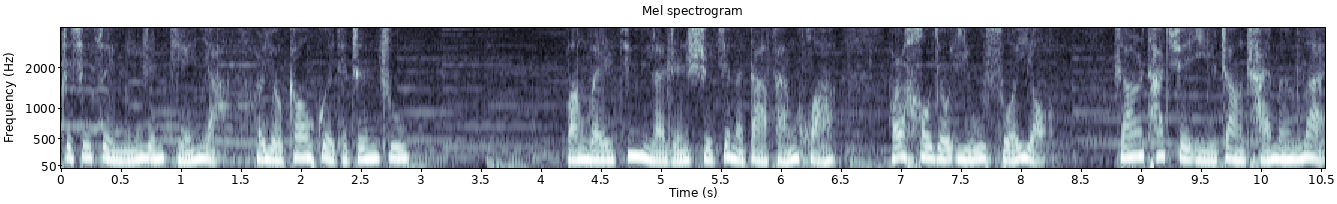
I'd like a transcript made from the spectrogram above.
这些最迷人、典雅而又高贵的珍珠。王维经历了人世间的大繁华，而后又一无所有。然而他却倚仗柴门外，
